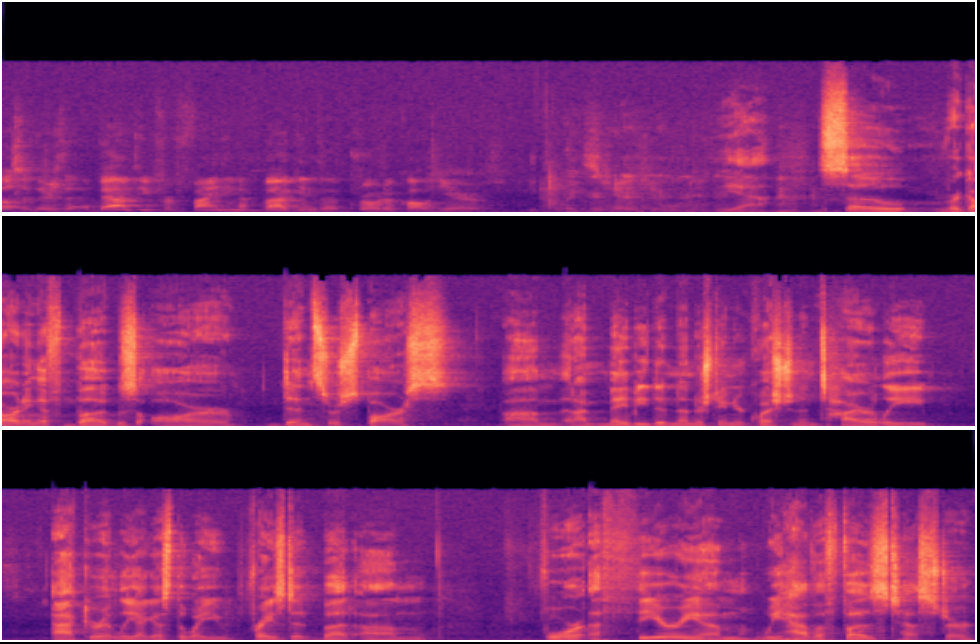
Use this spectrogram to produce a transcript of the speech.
also there's a bounty for finding a bug in the protocol here of people exchanging. Yeah. So regarding if bugs are dense or sparse, um, and I maybe didn't understand your question entirely accurately, I guess the way you phrased it, but um, for Ethereum, we have a fuzz tester,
